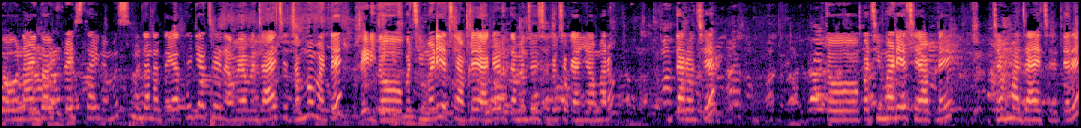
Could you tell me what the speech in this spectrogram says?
તો નાહી ધોઈ ફ્રેશ થઈને મસ્ત મજાના તૈયાર થઈ ગયા છે અને હવે અમે જાય છે જમવા માટે. તો પછી મળીએ છીએ આપણે આગળ. તમે જોઈ શકો છો કે અહીંયા અમારો ઉતારો છે. તો પછી મળીએ છીએ આપણે જમવા જાય છે અત્યારે.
